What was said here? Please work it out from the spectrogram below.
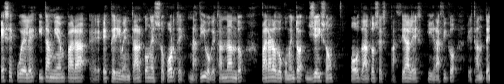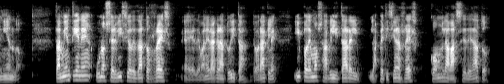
SQL y también para eh, experimentar con el soporte nativo que están dando para los documentos JSON o datos espaciales y gráficos que están teniendo. También tienen unos servicios de datos REST eh, de manera gratuita de Oracle y podemos habilitar las peticiones REST con la base de datos.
